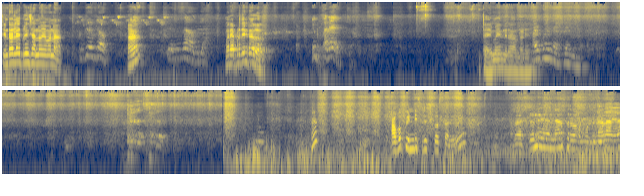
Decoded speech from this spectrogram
తింటారా లేదు ప్రిన్స్ అన్నం ఏమన్నా? మరి ఎప్పుడు తింటారు? టైం అయింది రా ఆల్రెడీ అయిపోయింది అయిపోయింది అవ్వ పిండి లేదా రెండు మూడు దినాలయా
